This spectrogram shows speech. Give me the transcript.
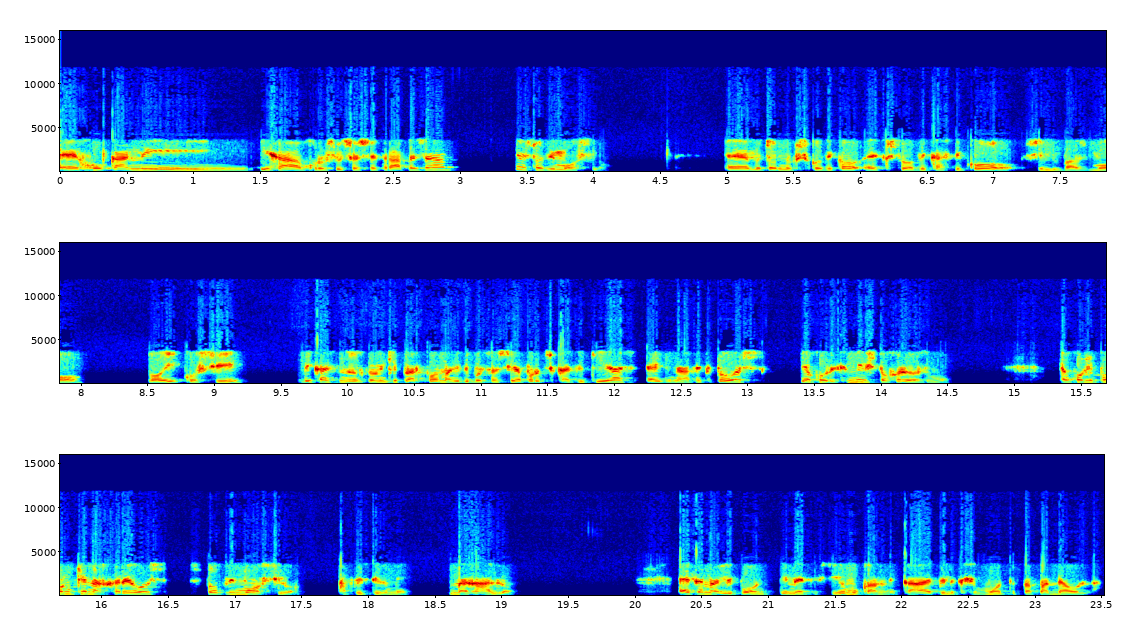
έχω κάνει, είχα χρωστούσα σε τράπεζα και στο δημόσιο. Ε, με τον εξοδικαστικό συμβιβασμό, το 20, μπήκα στην ηλεκτρονική πλατφόρμα για την προστασία πρώτης κατοικίας, έγινα αδεκτό και έχω ρυθμίσει το χρέος μου. Έχω λοιπόν και ένα χρέος στο δημόσιο αυτή τη στιγμή. Μεγάλο. Έκανα λοιπόν την αίτησή μου κανονικά, επιλεξιμότητα, τα πάντα όλα.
